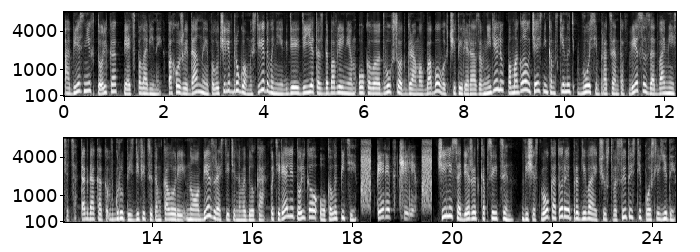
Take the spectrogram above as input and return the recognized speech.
а без них только 5,5%. Похожие данные получили в другом исследовании, где диета с добавлением около 200 граммов бобовых 4 раза в неделю помогла участникам скинуть 8% веса за 2 месяца, тогда как в группе с дефицитом калорий, но без растительного белка потеряли только около 5. Перец чили. Чили содержит капсаицин, вещество, которое продлевает чувство сытости после еды.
